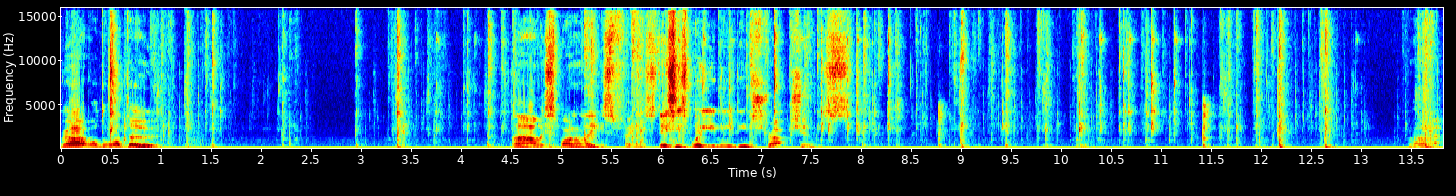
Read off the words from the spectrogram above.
Right, what do I do? Oh, it's one of these things. This is where you need instructions. Right.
